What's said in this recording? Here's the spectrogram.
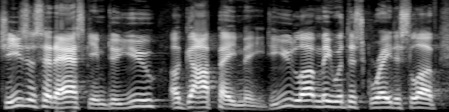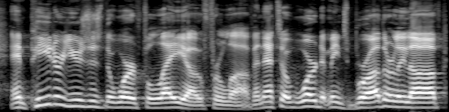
Jesus had asked him, Do you agape me? Do you love me with this greatest love? And Peter uses the word phileo for love. And that's a word that means brotherly love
